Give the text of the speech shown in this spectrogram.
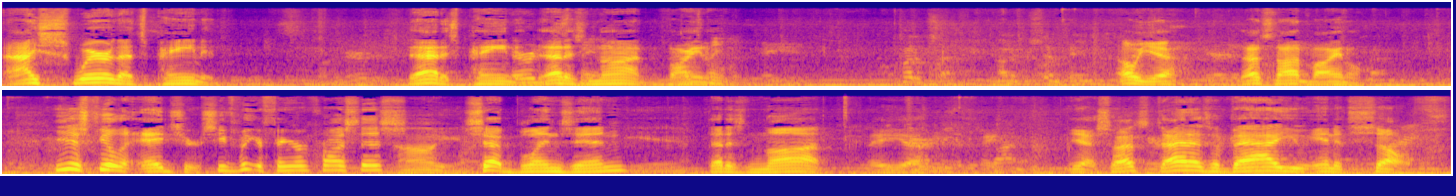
I swear that's painted. That is painted. That is not vinyl. 100%. 100% paint. Oh yeah, that's not vinyl. You just feel the edge here. See if you put your finger across this. Oh, yeah. See how it blends in. Yeah. That is not a. Uh, yeah, so that's that has a value in itself.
